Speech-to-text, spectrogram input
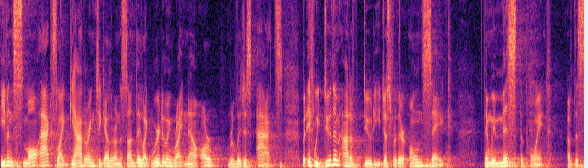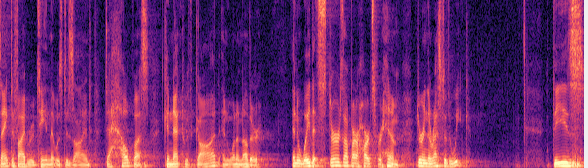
Even small acts like gathering together on a Sunday, like we're doing right now, are religious acts. But if we do them out of duty, just for their own sake, then we miss the point of the sanctified routine that was designed to help us connect with God and one another in a way that stirs up our hearts for Him during the rest of the week. These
